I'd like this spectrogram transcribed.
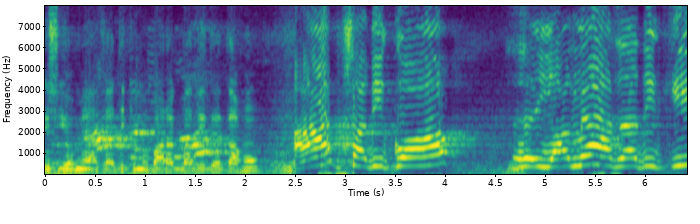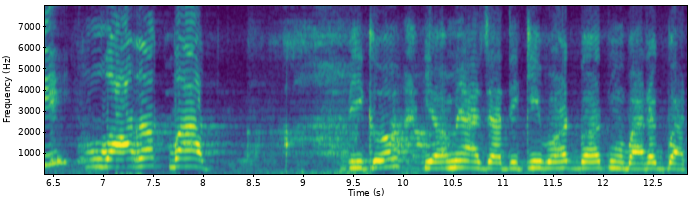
इस योम आज़ादी की मुबारकबादी देता हूँ। आप सभी को आज़ादी की मुबारकबाद। योम आज़ादी की बहुत बहुत मुबारकबाद।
